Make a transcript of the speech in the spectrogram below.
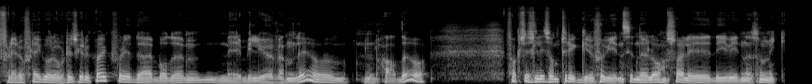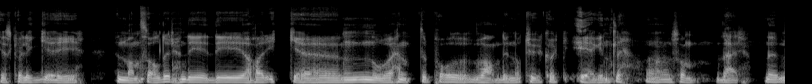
flere og flere går over til skrukork, fordi det er både mer miljøvennlig å ha det, og faktisk litt sånn tryggere for vinen sin del òg, særlig de vinene som ikke skal ligge i en mannsalder. De, de har ikke noe å hente på vanlig naturkork, egentlig. Sånn der. Er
